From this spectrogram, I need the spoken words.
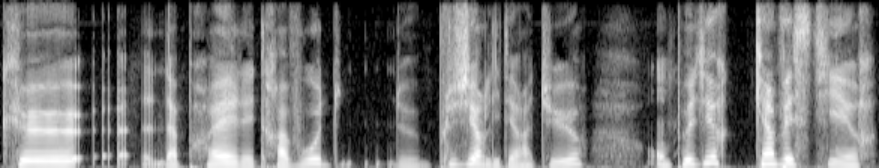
que, d'après les travaux de, plusieurs littératures, on peut dire qu'investir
